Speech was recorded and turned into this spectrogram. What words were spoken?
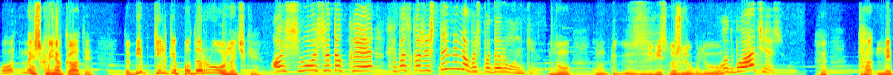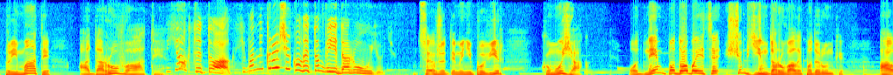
От мишко яка ти. Тобі б тільки подаруночки. А що, що таке? Хіба скажеш, ти не любиш подарунки? Ну, ну так, звісно ж, люблю. От бачиш, Та не приймати, а дарувати. як це так? Хіба не краще, коли тобі дарують? Це вже ти мені повір, кому як. Одним подобається, щоб їм дарували подарунки, а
